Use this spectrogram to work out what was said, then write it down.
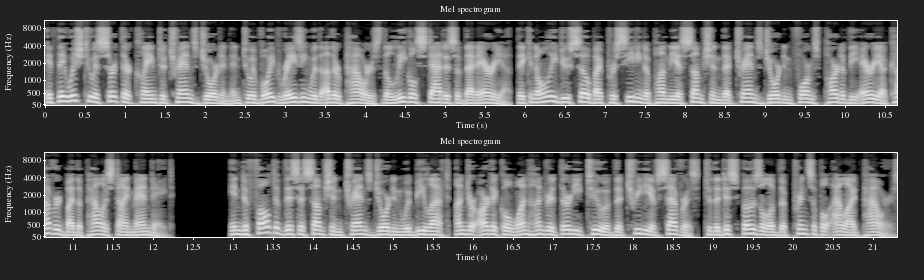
If they wish to assert their claim to Transjordan and to avoid raising with other powers the legal status of that area, they can only do so by proceeding upon the assumption that Transjordan forms part of the area covered by the Palestine Mandate. In default of this assumption Transjordan would be left, under Article 132 of the Treaty of Sèvres, to the disposal of the principal Allied powers.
